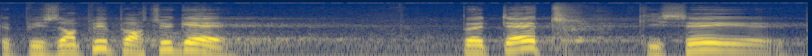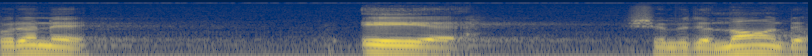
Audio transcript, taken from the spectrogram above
de plus en plus portugais, peut-être, qui sait, polonais. Et euh, je me demande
